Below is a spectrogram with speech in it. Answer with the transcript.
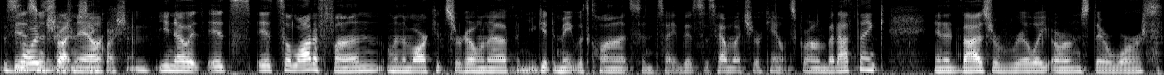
This is always business an right now. question. You know, it, it's it's a lot of fun when the markets are going up and you get to meet with clients and say, "This is how much your account's grown." But I think an advisor really earns their worth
